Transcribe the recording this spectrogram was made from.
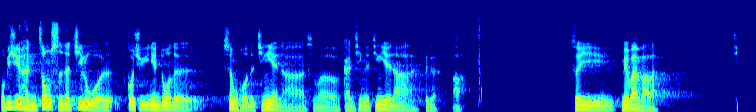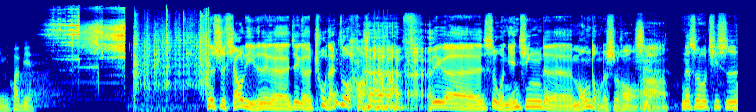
我必须很忠实的记录我过去一年多的生活的经验啊，什么感情的经验啊，这个，所以没有办法了，请换面。那是小李的这个这个处男座，这个是我年轻的懵懂的时候啊，那时候其实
